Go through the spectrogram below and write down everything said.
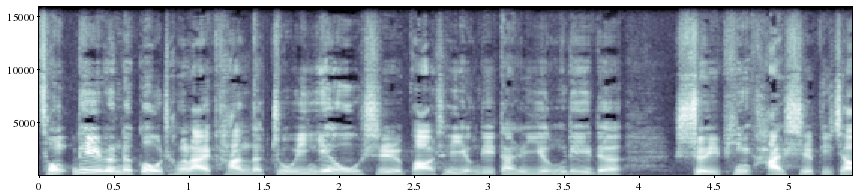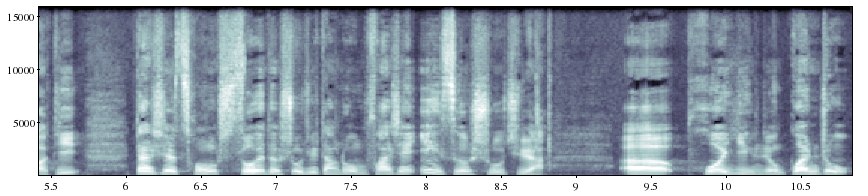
从利润的构成来看呢，主营业务是保持盈利，但是盈利的水平还是比较低。但是从所有的数据当中，我们发现一则数据啊，呃颇引人关注。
